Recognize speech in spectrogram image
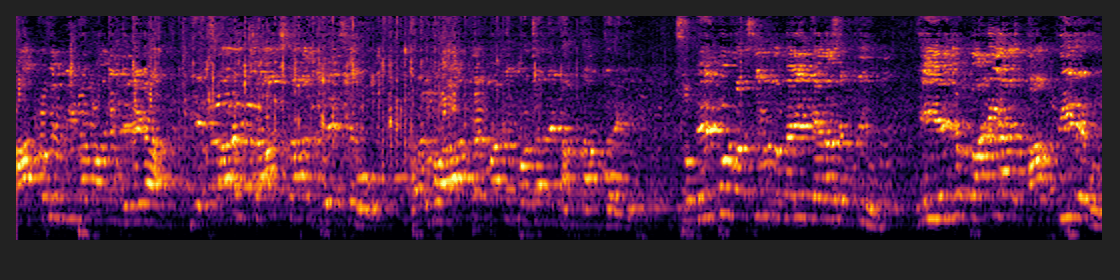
आपको भी मीठा पानी मिलेगा। ये साढ़े चार साल देर से हो। परंतु आप तक पानी पहुँचाने का, हम काम करेंगे। सुमेरपुर वासियों को तो मैं ये कहना सकती हूँ कि ये जो पानी आज आप पी रहे हो,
